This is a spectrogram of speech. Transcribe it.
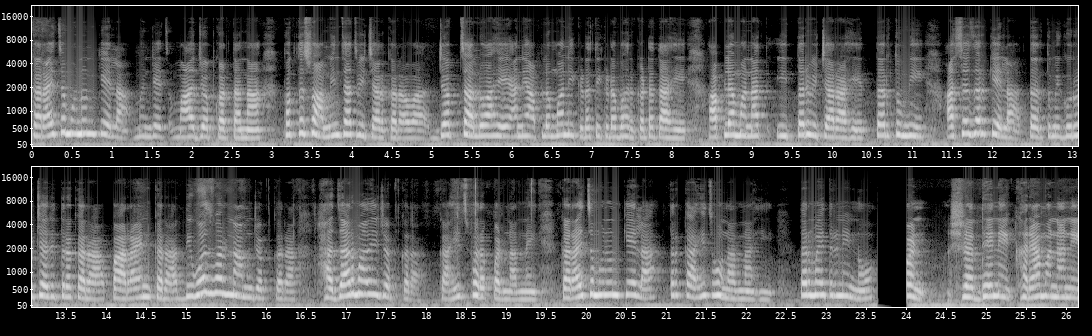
करायचं म्हणून केला म्हणजेच माळ जप करताना फक्त स्वामींचाच विचार करावा. जप चालू आहे आणि आपलं मन इकडं तिकडं भरकटत आहे आपल्या मनात इतर विचार आहेत तर तुम्ही असं जर केला तर तुम्ही गुरुचरित्र करा पारायण करा दिवसभर नाम जप करा हजार माळी जप करा. काहीच फरक पडणार नाही. करायचं म्हणून केला तर काहीच होणार नाही. तर मैत्रिणींनो पण श्रद्धेने खऱ्या मनाने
